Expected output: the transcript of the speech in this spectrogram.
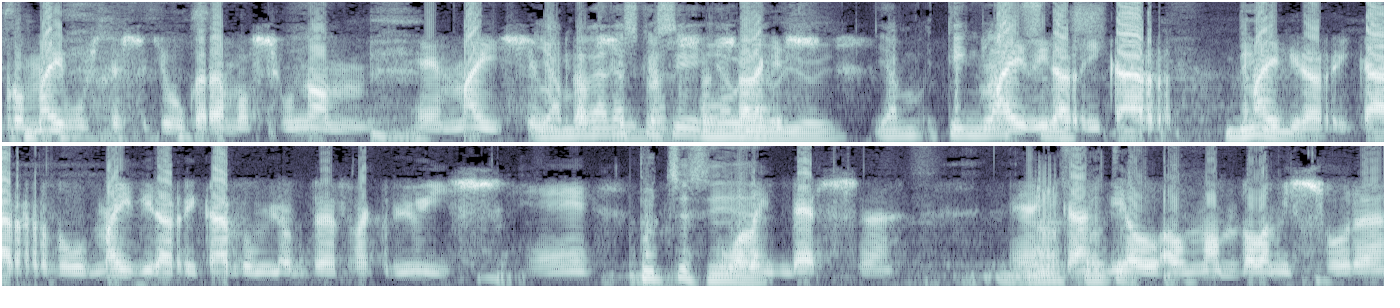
però mai vostè s'equivocarà amb el seu nom. Eh? Mai, sempre, Hi ha vegades que sí. sempre Ui, ui, que- ui. Hi ha, tinc Mai dirà. Ricard, mai dirà Ricardo, mai dirà Ricardo en lloc de Rac Lluís, eh? Potser sí, O a la eh? inversa. Eh? No, en canvi, el, el nom de l'emissora...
